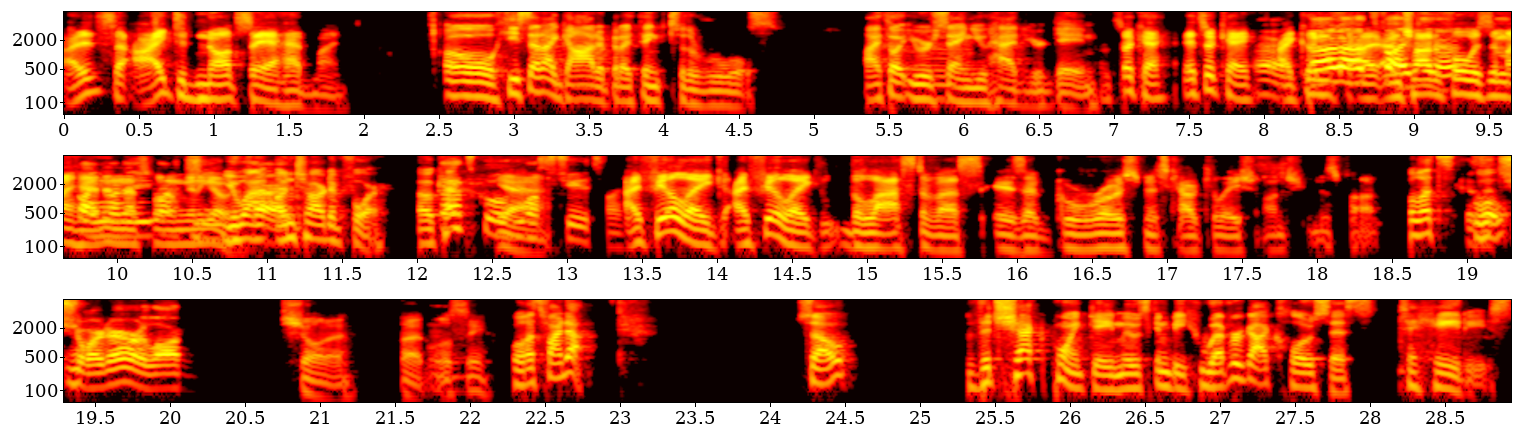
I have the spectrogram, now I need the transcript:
I didn't say. I did not say I had mine. Oh, he said I got it, but I think to the rules. I thought you were Hmm. saying you had your game. It's okay. It's okay. All right. I couldn't. no, it's I, fine, you Uncharted know, Four was in my fine, head, you and that's what I'm gonna go. You want Sorry. Uncharted 4. Okay. That's cool. Yeah. He wants to cheat. It's fine. I feel like I feel like The Last of Us is a gross miscalculation on Tuna's part. Well, let's Is well, it shorter or long? Shorter, but we'll Mm. see. well, let's find out. So, the checkpoint game it was going to be whoever got closest to Hades,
